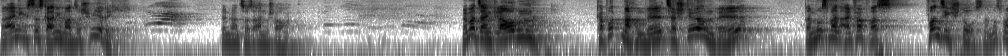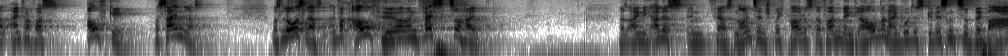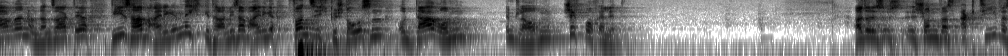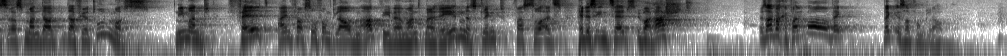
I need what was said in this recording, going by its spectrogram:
Und eigentlich ist das gar nicht mal so schwierig, wenn wir uns das anschauen. Wenn man seinen Glauben kaputt machen will, zerstören will, dann muss man einfach was von sich stoßen, dann muss man einfach was aufgeben, was sein lassen, was loslassen, einfach aufhören festzuhalten. Ist eigentlich alles. In Vers 19 spricht Paulus davon, den Glauben und ein gutes Gewissen zu bewahren. Und dann sagt er, dies haben einige nicht getan, dies haben einige von sich gestoßen und darum im Glauben Schiffbruch erlitten. Also das ist schon was Aktives, was man da, dafür tun muss. Niemand fällt einfach so vom Glauben ab, wie wir manchmal reden. Das klingt fast so, als hätte es ihn selbst überrascht. Er ist einfach gefallen, oh, weg, weg ist er vom Glauben.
